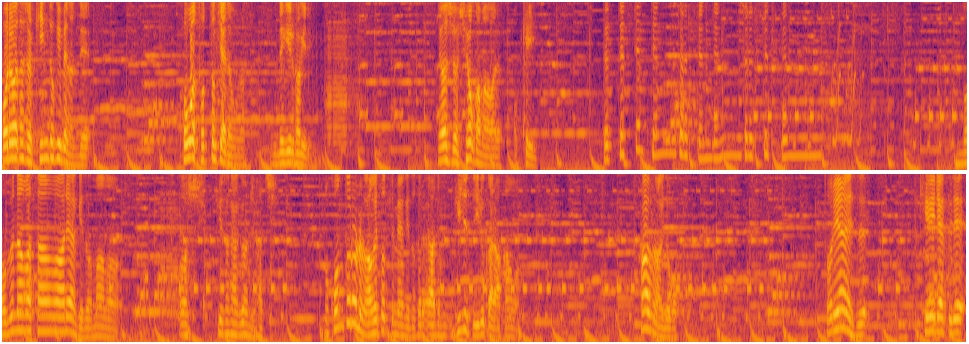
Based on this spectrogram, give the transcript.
これは確か金得イベなんで、ここは取っときたいと思います。できる限り。よしよし、評価も上がる。オッケー。てってってってん、てれってんてん、てれってってん。信長さんはあれやけど、まあまあ。よし、9148。まあ、コントロールも上げとってもやけど、あ、でも技術いるからあかんわ。カーブも上げとこう。とりあえず、計略で、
